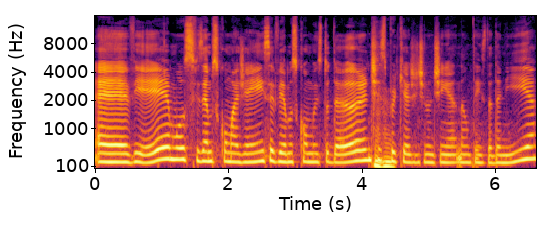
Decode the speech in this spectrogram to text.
é, viemos, fizemos com uma agência, viemos como estudantes, porque a gente não tinha, não tem cidadania.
